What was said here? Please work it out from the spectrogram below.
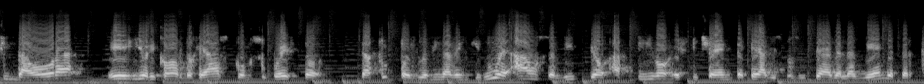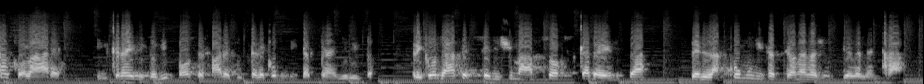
sin da ora e io ricordo che Ascom su questo da tutto il 2022 ha un servizio attivo, efficiente che è a disposizione delle aziende per calcolare il credito d'imposta e fare tutte le comunicazioni di rito. Ricordate 16 marzo scadenza della comunicazione all'Agenzia delle Entrate.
